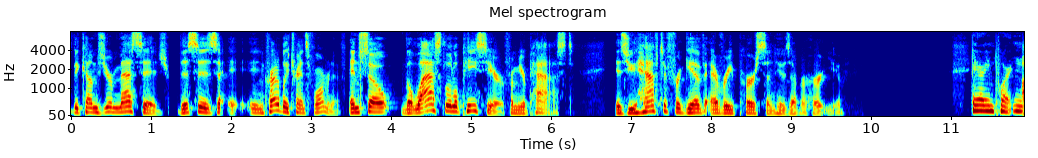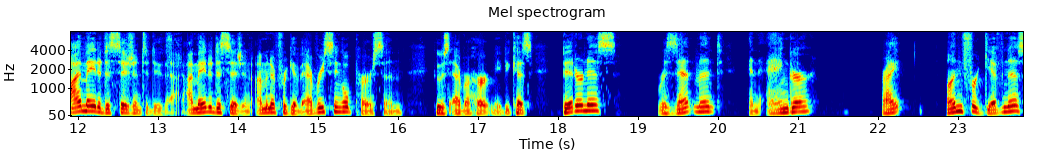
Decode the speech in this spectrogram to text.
becomes your message. This is uh, incredibly transformative. And so the last little piece here from your past is you have to forgive every person who's ever hurt you. Very important. I made a decision to do that. I made a decision. I'm going to forgive every single person who's ever hurt me because bitterness, resentment, and anger, right? Unforgiveness,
